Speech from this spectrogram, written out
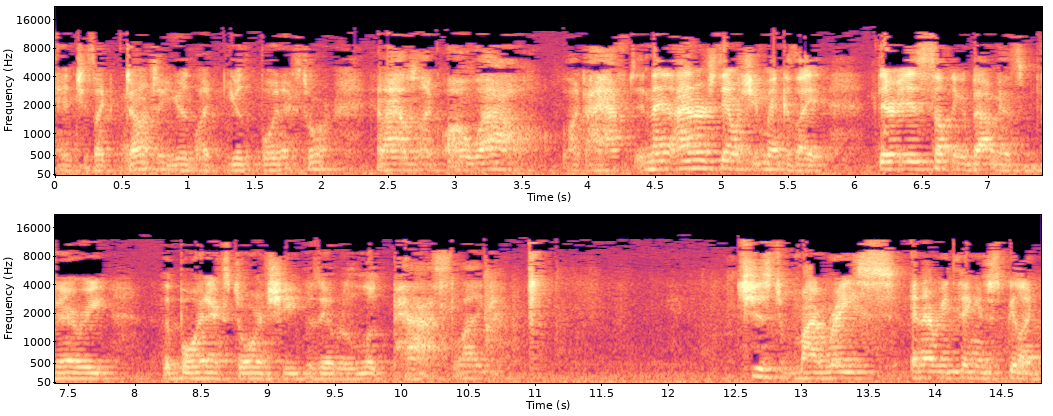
And she's like, Dante, you're like you're the boy next door. And I was like, oh wow, like I have to. And I, I understand what she meant because I there is something about me that's very the boy next door, and she was able to look past like just my race and everything and just be like,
